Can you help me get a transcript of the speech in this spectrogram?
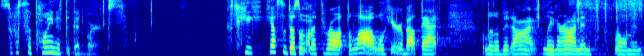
So, what's the point of the good works? Because he, he also doesn't want to throw out the law. We'll hear about that a little bit on, later on in Romans.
